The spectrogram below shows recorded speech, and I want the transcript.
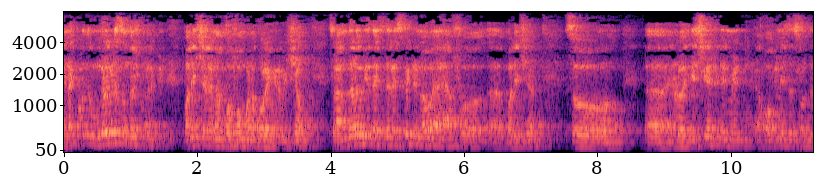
எனக்கு வந்து உங்களை விட சந்தோஷமா இருக்கு. மலேசியால நான் பெர்ஃபார்ம் பண்ண போறேங்கிற விஷயம். ஸோ அந்த அளவுக்கு that's the respect love I have for Malaysia. So என்னோட ஹெச்டி என்டர்டைன்மெண்ட் ஆர்கனைசர்ஸ் வந்து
